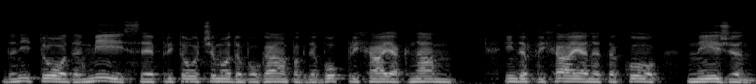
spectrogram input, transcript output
da ni to, da mi se pritočemo do Boga, ampak da Bog prihaja k nam in da prihaja na tako nežen,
